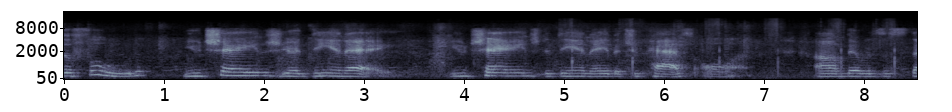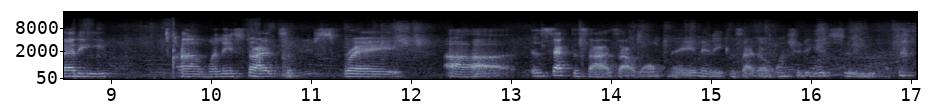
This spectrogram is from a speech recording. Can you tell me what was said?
the food, you change your DNA. You change the DNA that you pass on. Um, there was a study um, when they started to spray uh, insecticides. I won't name any because I don't want you to get sued.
